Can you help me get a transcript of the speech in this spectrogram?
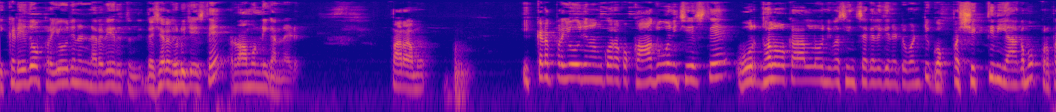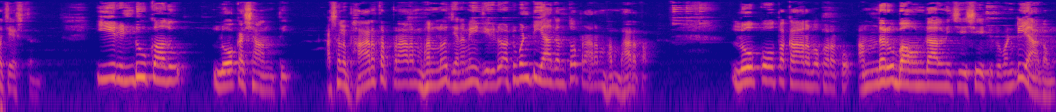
ఇక్కడేదో ప్రయోజనం నెరవేరుతుంది. దశరథుడు చేస్తే రాముణ్ణి కన్నాడు. పరము. ఇక్కడ ప్రయోజనం కొరకు కాదు అని చేస్తే ఊర్ధ్వలోకాల్లో నివసించగలిగినటువంటి గొప్ప శక్తిని యాగము కృప చేస్తుంది ఈ రెండూ కాదు లోకశాంతి. అసలు భారత ప్రారంభంలో జనమేజీయుడు అటువంటి యాగంతో ప్రారంభం భారతం. లోకోపకారము కొరకు అందరూ బాగుండాలని చేసేటటువంటి యాగం.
